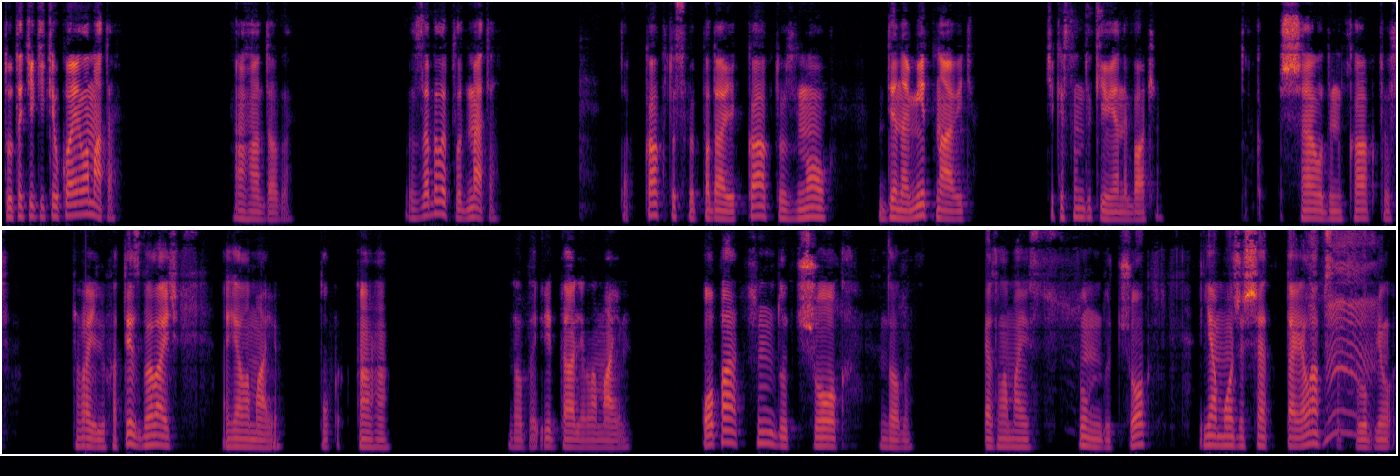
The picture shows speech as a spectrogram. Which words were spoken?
Тут тільки кілкою ламати. Ага, добре. Забили предмети. Так, кактус випадає, кактус, знов. Динаміт навіть. Тільки сундуків я не бачу. Так, ще один кактус. Давай, Ілюха, ти збиваєш, а я ламаю. Так, ага. Добре, і далі ламаємо. Опа, сундучок. Добре. Я зламаю сундучок. Я може ще тайлапс зроблю.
